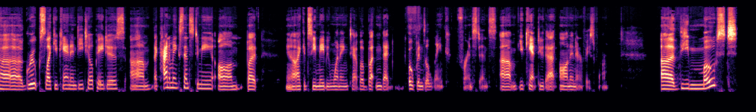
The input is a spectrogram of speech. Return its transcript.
uh, groups like you can in detail pages. Um, that kind of makes sense to me, um, but you know, I could see maybe wanting to have a button that opens a link, for instance. Um, you can't do that on an interface form. Uh, the most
